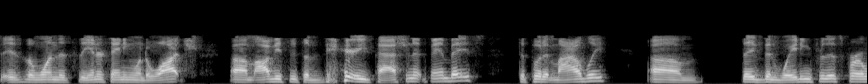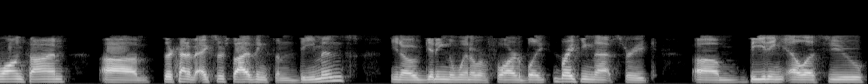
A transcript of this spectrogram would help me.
is the one that's the entertaining one to watch. Um, obviously, it's a very passionate fan base, to put it mildly. Um, they've been waiting for this for a long time. Um, they're kind of exercising some demons you know, getting the win over Florida, breaking that streak, um, beating LSU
